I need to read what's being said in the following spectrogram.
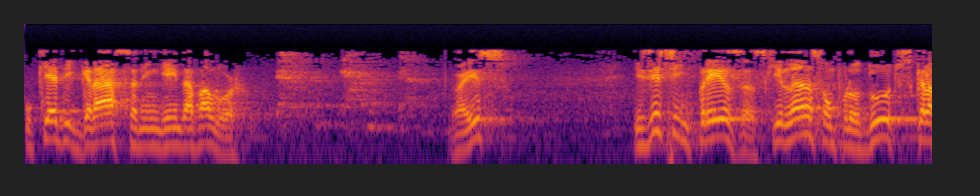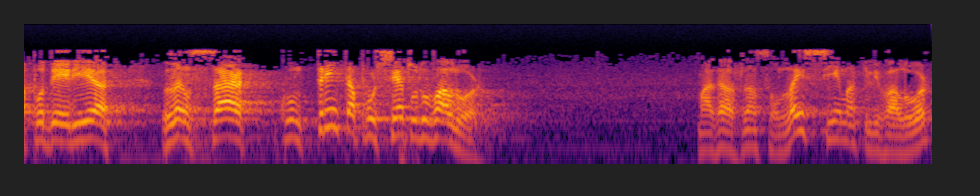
o que é de graça ninguém dá valor. Não é isso? Existem empresas que lançam produtos que ela poderia lançar com 30% do valor. Mas elas lançam lá em cima aquele valor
